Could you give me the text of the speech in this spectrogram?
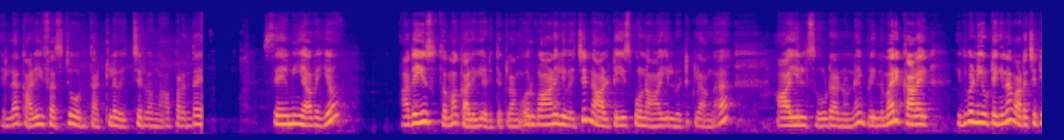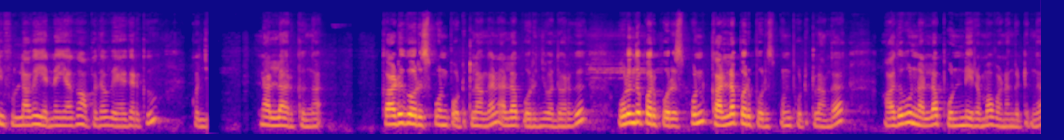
எல்லாம் கழுவி ஃபஸ்ட்டு ஒரு தட்டில் வச்சுருவேங்க. அப்புறம் தான் சேமியாவையும் அதையும் சுத்தமாக கழுவி எடுத்துக்கலாங்க. ஒரு வானிலை வச்சு நாலு டீஸ்பூன் ஆயில் விட்டுக்கலாங்க. ஆயில் சூடானோன்னே இப்படி இந்த மாதிரி களை இது பண்ணி விட்டிங்கன்னா வடச்சட்டி ஃபுல்லாகவே எண்ணெயாகும். அப்போ தான் வேகிறதுக்கும் கொஞ்சம் நல்லா இருக்குங்க. கடுகு ஒரு ஸ்பூன் போட்டுக்கலாங்க. நல்லா பொரிஞ்சு வந்த பிறகு உளுந்தப்பருப்பு ஒரு ஸ்பூன் கடலப்பருப்பு ஒரு ஸ்பூன் போட்டுக்கலாங்க. அதுவும் நல்லா பொன்னிறமாக வணங்கட்டுங்க.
